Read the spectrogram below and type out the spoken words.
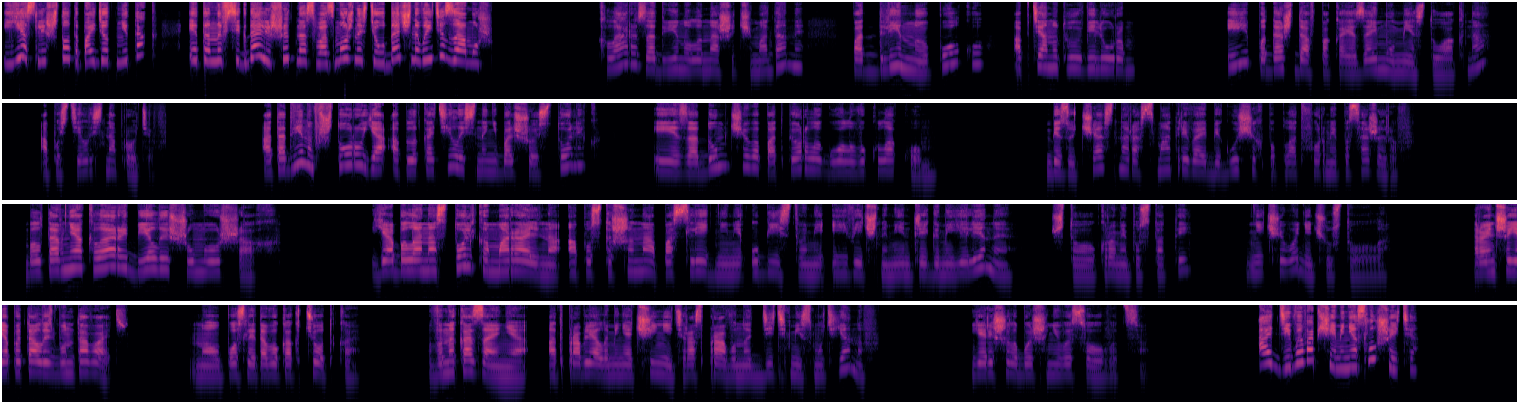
Если что-то пойдет не так, это навсегда лишит нас возможности удачно выйти замуж. Клара задвинула наши чемоданы под длинную полку, обтянутую велюром, и, подождав, пока я займу место у окна, опустилась напротив. Отодвинув штору, я облокотилась на небольшой столик и задумчиво подперла голову кулаком, безучастно рассматривая бегущих по платформе пассажиров. Болтовня Клары — белый шум в ушах. Я была настолько морально опустошена последними убийствами и вечными интригами Елены, что, кроме пустоты, ничего не чувствовала. Раньше я пыталась бунтовать, но после того, как тетка в наказание отправляла меня чинить расправу над детьми смутьянов, я решила больше не высовываться. «Адди, вы вообще меня слушаете?»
